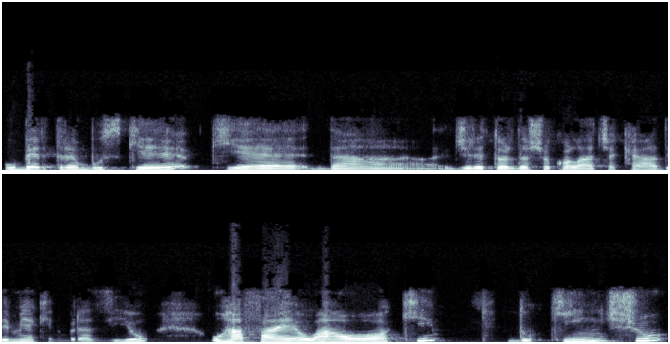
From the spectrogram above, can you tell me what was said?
O Bertrand Busquet, que é da diretor da Chocolate Academy aqui no Brasil. O Rafael Aoki, do Quincho,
